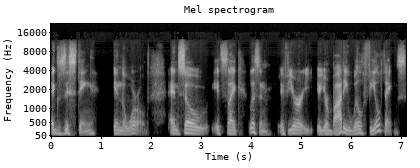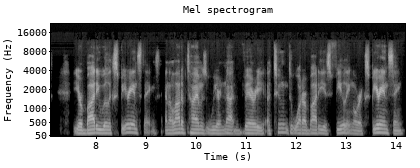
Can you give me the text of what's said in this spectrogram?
existing in the world. And so it's like, listen, if your your body will feel things, your body will experience things. And a lot of times we are not very attuned to what our body is feeling or experiencing.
